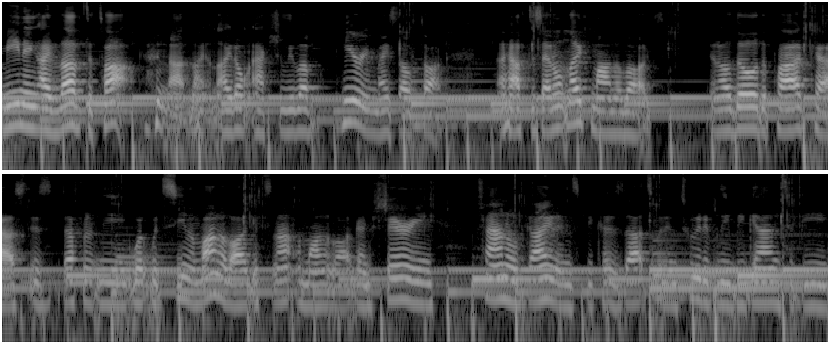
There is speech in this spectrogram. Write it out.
meaning I love to talk. Not I don't actually love hearing myself talk. I have to say I don't like monologues. And although the podcast is definitely what would seem a monologue, it's not a monologue. I'm sharing channeled guidance because that's what intuitively began to be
